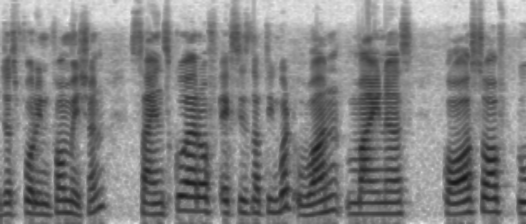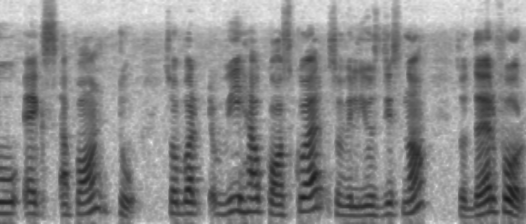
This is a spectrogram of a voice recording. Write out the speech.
just for information sine square of x is nothing but 1 minus cos of 2x upon 2 so but we have cos square so we'll use this now. So therefore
